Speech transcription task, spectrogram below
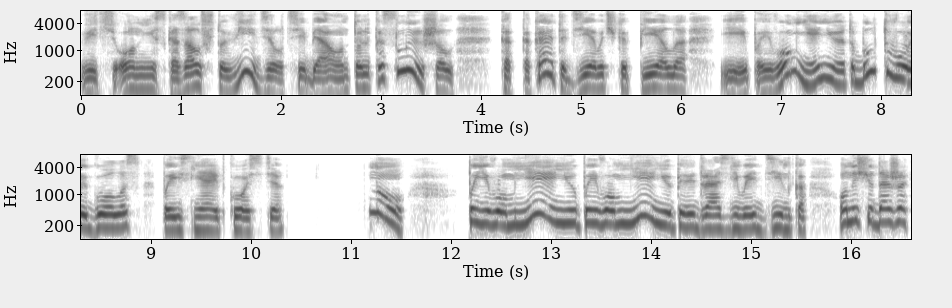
Ведь он не сказал, что видел тебя, он только слышал, как какая-то девочка пела, и, по его мнению, это был твой голос», — поясняет Костя. «Ну, по его мнению, по его мнению», — передразнивает Динка, «он еще даже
